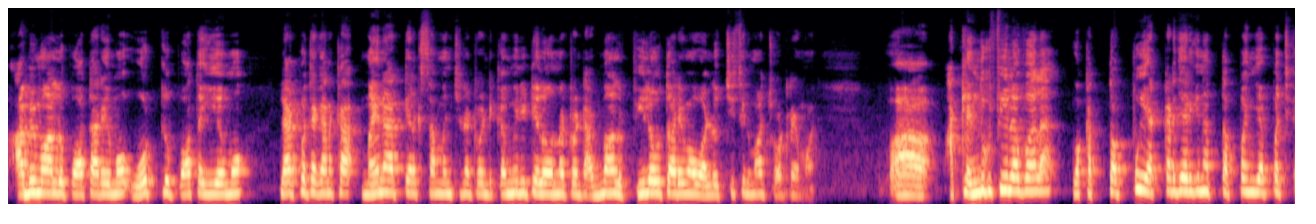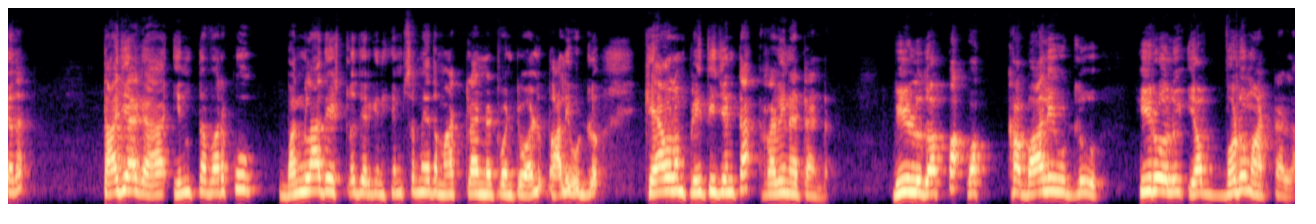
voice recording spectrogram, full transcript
అభిమానులు పోతారేమో ఓట్లు పోతాయేమో లేకపోతే కనుక మైనార్టీలకు సంబంధించినటువంటి కమ్యూనిటీలో ఉన్నటువంటి అభిమానులు ఫీల్ అవుతారేమో వాళ్ళు వచ్చి సినిమా చూడరేమో అని. అట్లా ఎందుకు ఫీల్ అవ్వాలా? ఒక తప్పు ఎక్కడ జరిగినా తప్పు అని చెప్పొచ్చు కదా? తాజాగా ఇంతవరకు బంగ్లాదేశ్లో జరిగిన హింస మీద మాట్లాడినటువంటి వాళ్ళు బాలీవుడ్లో కేవలం ప్రీతి జంట రవీనా అటాండ్ వీళ్ళు తప్ప ఒక్క బాలీవుడ్లు హీరోలు ఎవ్వడూ మాట్లాడాల.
